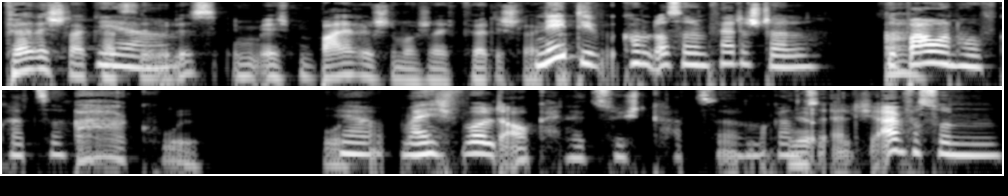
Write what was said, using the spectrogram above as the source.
Pferdestallkatze, ja. das? Im, im Bayerischen wahrscheinlich Pferdestallkatze. Nee, die kommt aus einem Pferdestall. So ah. Bauernhofkatze. Ah, cool. Cool. Ja, weil ich wollte auch keine Züchtkatze, mal ganz ja. ehrlich. Einfach so eine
